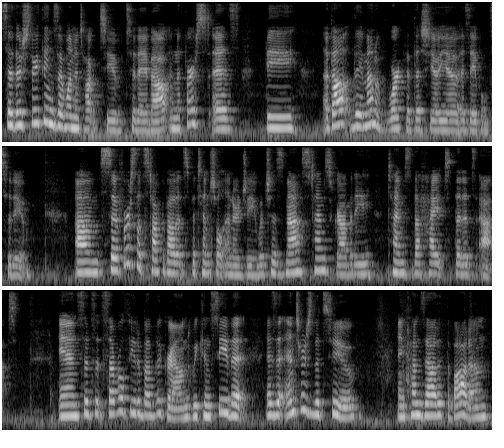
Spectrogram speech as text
So there's three things I want to talk to you today about, and the first is the about the amount of work that this yo-yo is able to do. Um, so first let's talk about its potential energy, which is mass times gravity times the height that it's at. And since it's several feet above the ground, we can see that as it enters the tube and comes out at the bottom,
